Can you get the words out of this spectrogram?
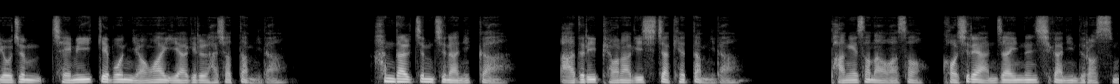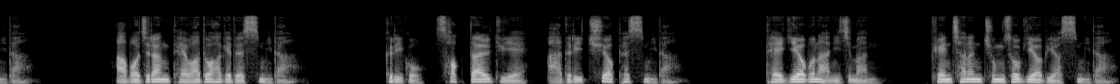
요즘 재미있게 본 영화 이야기를 하셨답니다. 한 달쯤 지나니까 아들이 변하기 시작했답니다. 방에서 나와서 거실에 앉아 있는 시간이 늘었습니다. 아버지랑 대화도 하게 됐습니다. 그리고 석 달 뒤에 아들이 취업했습니다. 대기업은 아니지만 괜찮은 중소기업이었습니다.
